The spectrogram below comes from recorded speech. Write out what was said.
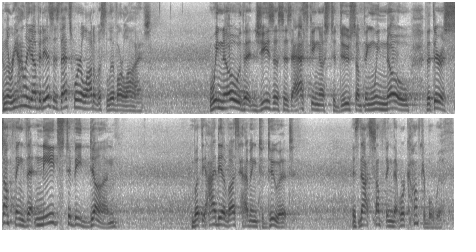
And the reality of it is is that's where a lot of us live our lives. We know that Jesus is asking us to do something. We know that there is something that needs to be done. But the idea of us having to do it is not something that we're comfortable with.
